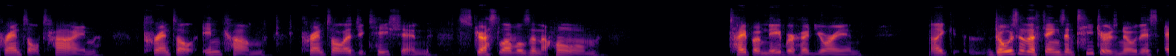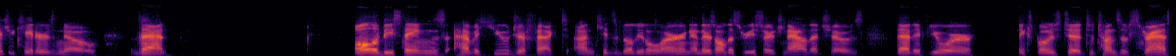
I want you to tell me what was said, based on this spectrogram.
parental time, parental income, parental education, stress levels in the home, type of neighborhood you're in. Like those are the things, and teachers know this, educators know that all of these things have a huge effect on kids' ability to learn. And there's all this research now that shows that if you're exposed to, to tons of stress,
